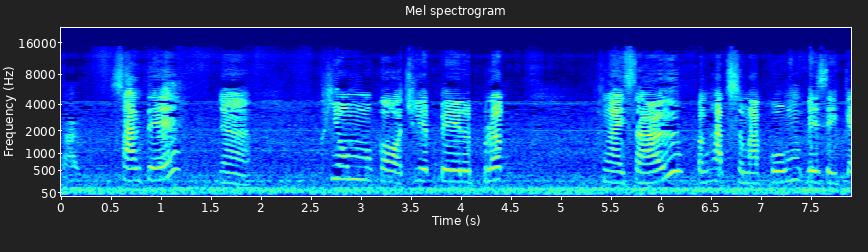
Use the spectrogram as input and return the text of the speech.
សៅរ៍សៅរ៍ទេចាខ្ញុំក៏ឆ្លៀតពេលព្រឹកថ្ងៃសៅរ៍បង្ហាត់សមាគម BCK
